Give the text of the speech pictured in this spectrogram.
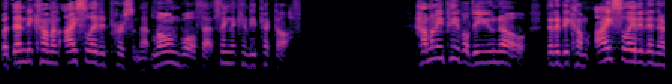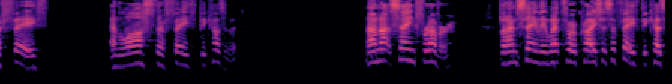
but then become an isolated person, that lone wolf, that thing that can be picked off. How many people do you know that have become isolated in their faith and lost their faith because of it? Now, I'm not saying forever, but I'm saying they went through a crisis of faith because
